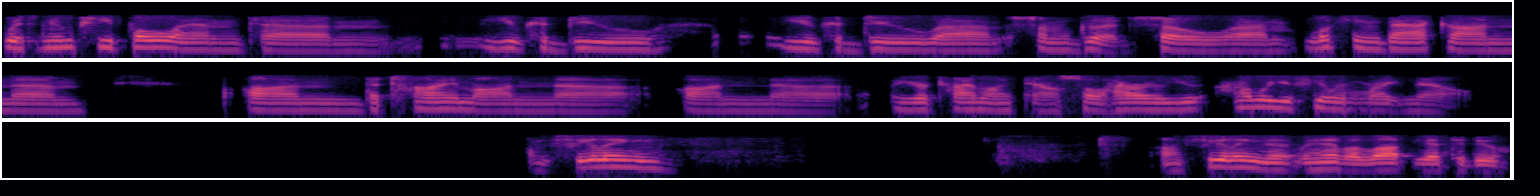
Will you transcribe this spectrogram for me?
with new people and um, you could do you could do uh, some good. So um, looking back on um, on the time on uh, on uh, your time on council, how are you how are you feeling right now? I'm feeling I'm feeling that we have a lot yet to do.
